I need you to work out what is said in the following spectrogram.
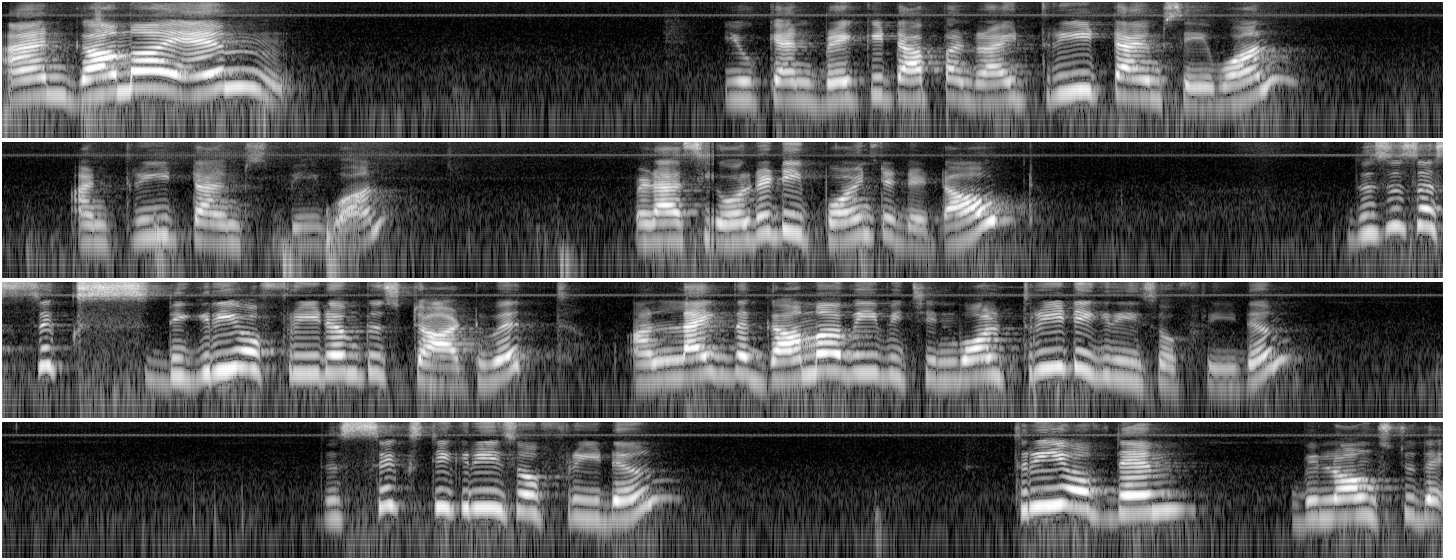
and gamma m you can break it up and write 3 times A1 and 3 times B1, but as he already pointed it out this is a 6 degree of freedom to start with unlike the gamma v which involved 3 degrees of freedom. The 6 degrees of freedom 3 of them belongs to the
